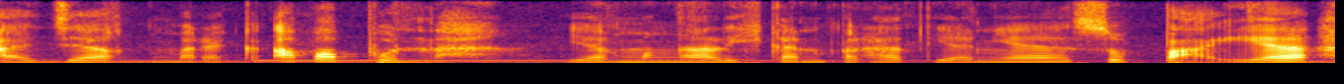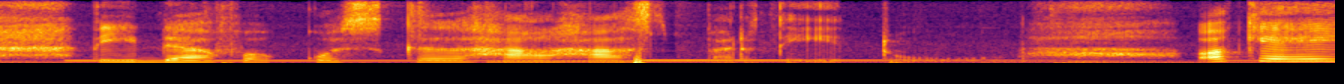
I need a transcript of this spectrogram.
ajak mereka apa pun lah yang mengalihkan perhatiannya supaya tidak fokus ke hal-hal seperti itu. Oke, okay,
